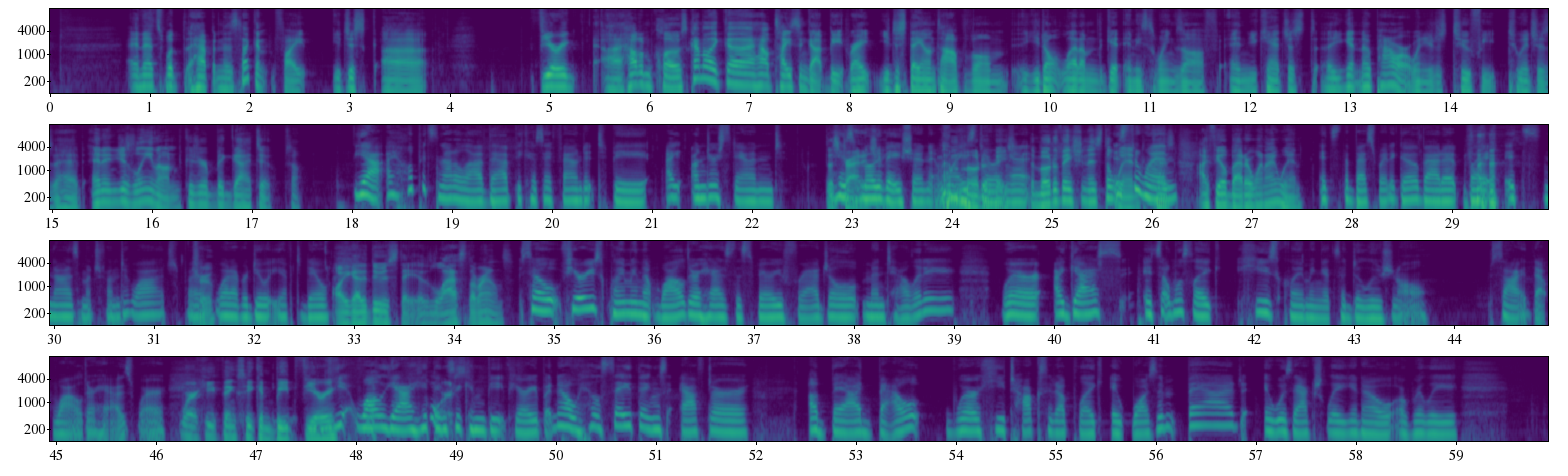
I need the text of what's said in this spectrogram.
And that's what happened in the second fight. You just uh, Fury uh, held him close, kind of like uh, how Tyson got beat, right? You just stay on top of him. You don't let him get any swings off, and you can't just uh, you get no power when you're just two feet two inches ahead, and then you just lean on him because you're a big guy too. So Yeah, I hope it's not allowed that because I found it to be. I understand the his strategy, motivation and the why he's motivation, doing it. the motivation is to Is win to because win. I feel better when I win. it's the best way to go about it, but it's not as much fun to watch. But True. whatever, do what you have to do. All you got to do is stay uh, last the rounds. So Fury's claiming that Wilder has this very fragile mentality where I guess it's almost like he's claiming it's a delusional side that Wilder has where Where he thinks he can beat Fury. yeah, well yeah, he thinks he can beat Fury, but no, he'll say things after a bad bout where he talks it up like it wasn't bad. It was actually, you know, a really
